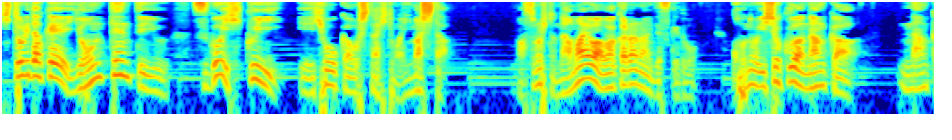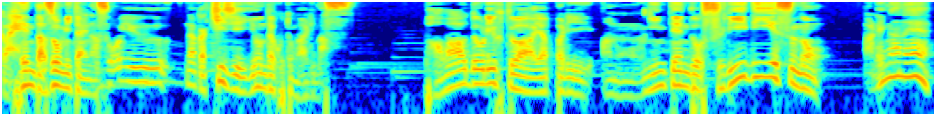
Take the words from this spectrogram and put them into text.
一人だけ4点っていうすごい低い評価をした人がいました。まあ、その人名前はわからないですけど、この移植はなんか、なんか変だぞみたいな、そういうなんか記事読んだことがあります。パワードリフトはやっぱり、あの、ニンテンドー 3DS の、あれがね、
